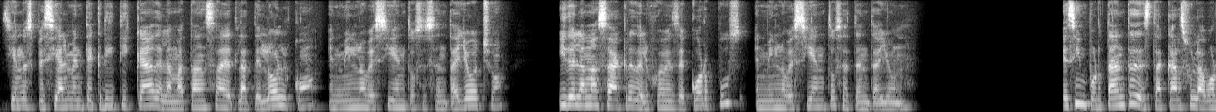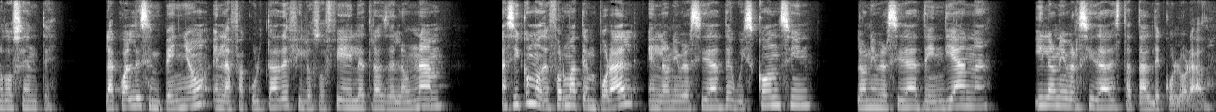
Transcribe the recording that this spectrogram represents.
siendo especialmente crítica de la matanza de Tlatelolco en 1968 y de la masacre del jueves de Corpus en 1971. Es importante destacar su labor docente, la cual desempeñó en la Facultad de Filosofía y Letras de la UNAM, así como de forma temporal en la Universidad de Wisconsin, la Universidad de Indiana y la Universidad Estatal de Colorado.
